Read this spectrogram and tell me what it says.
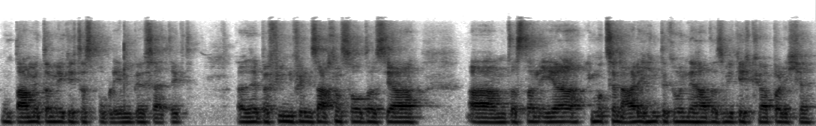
und damit dann wirklich das Problem beseitigt. Also bei vielen, vielen Sachen so, dass ja ähm, das dann eher emotionale Hintergründe hat als wirklich körperliche.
